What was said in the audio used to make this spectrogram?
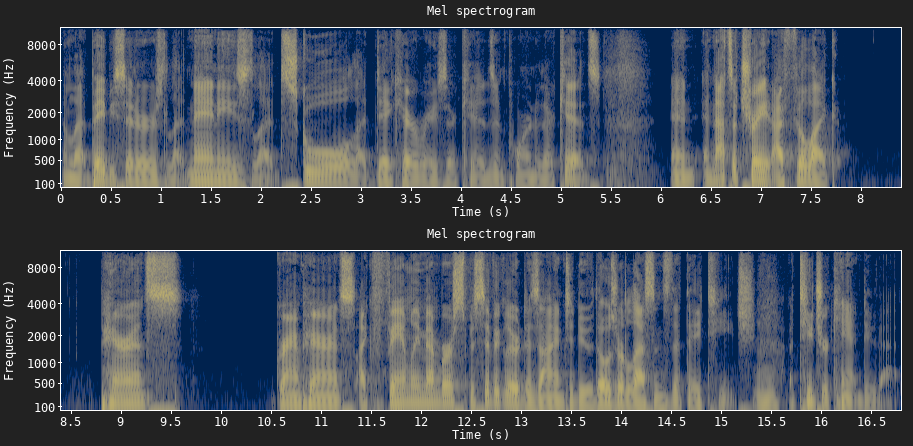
and let babysitters, let nannies, let school, let daycare raise their kids and pour into their kids. And and that's a trait I feel like parents grandparents, like family members specifically are designed to do. Those are lessons that they teach. A teacher can't do that.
